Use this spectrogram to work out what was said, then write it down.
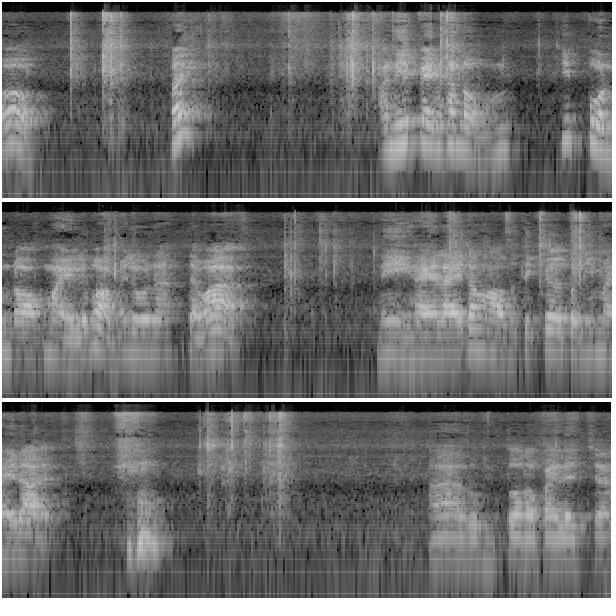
ว้าวเฮ้ย อันนี้เป็นขนมญี่ปุ่นออกใหม่หรือเปล่าไม่รู้นะ แต่ว่า นี่ไฮไลท์ต้องเอาสติกเกอร์ตัวนี้มาให้ได้ อ่าสุ่มตัวต่อไปเลยจ้า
